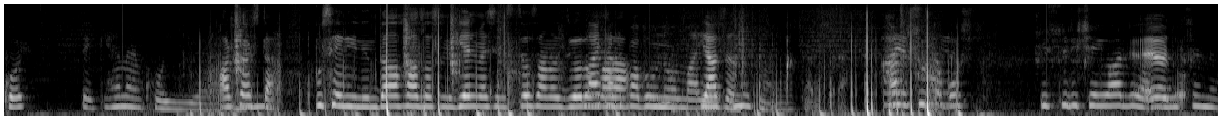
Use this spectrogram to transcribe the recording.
koy. Peki hemen koyuyor. Arkadaşlar bu serinin daha fazlasını gelmesini istiyorsanız Like yorumlara. atıp abone olmayı yazın. unutmayın arkadaşlar. Hayır Şurada boş bir sürü şey var ya. Evet, dönsene.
